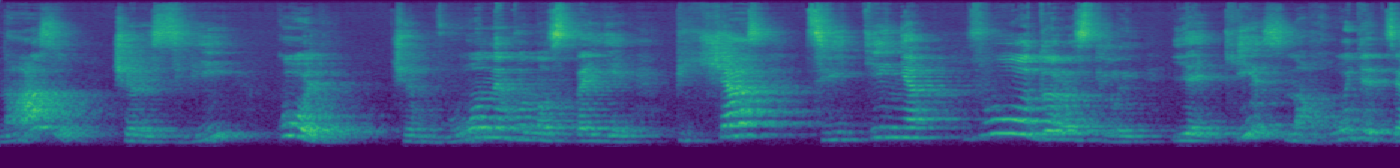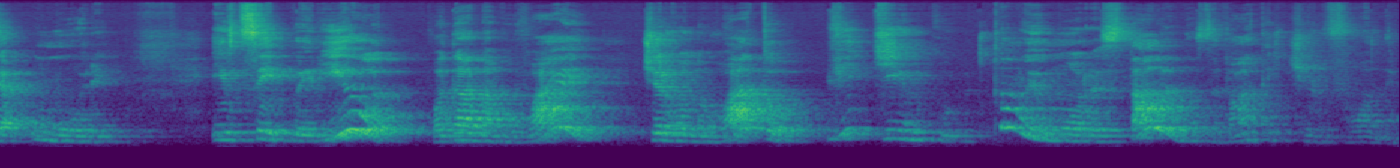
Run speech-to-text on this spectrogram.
назву через свій колір. Червоним воно стає під час цвітіння водорослей, які знаходяться у морі. І в цей період вода набуває червонуватого відтінку, тому і море стали називати червоним.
